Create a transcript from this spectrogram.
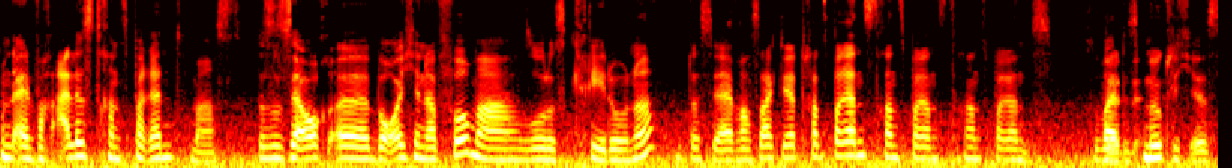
und einfach alles transparent machst. Das ist ja auch äh, bei euch in der Firma so das Credo, ne? Dass ihr einfach sagt, ja, Transparenz, Transparenz, Transparenz, soweit Ja, es möglich ist.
